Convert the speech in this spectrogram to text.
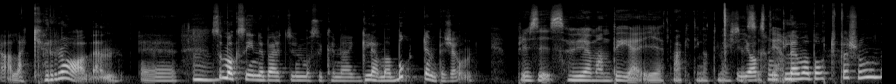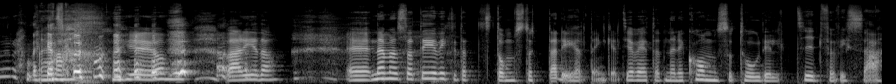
alla kraven. Eh, Mm. Som också innebär att du måste kunna glömma bort en person. Precis, hur gör man det i ett marketing automation system? Jag kan glömma bort personer. Nej, jag Ja, jag varje dag. Eh, nej men så att det är viktigt att de stöttar det helt enkelt. Jag vet att när det kom så tog det tid för vissa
